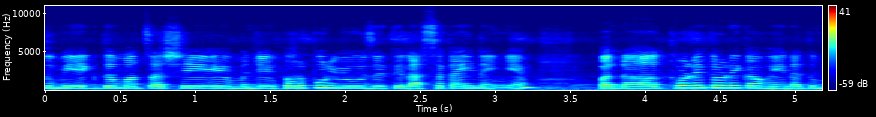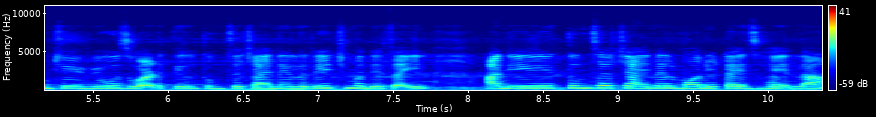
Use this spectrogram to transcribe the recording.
तुम्ही एकदमच असे म्हणजे भरपूर व्ह्यूज येतील असं काही नाही आहे पण थोडे थोडे का होईना तुमचे व्ह्यूज वाढतील तुमचं चॅनल रीचमध्ये जाईल आणि तुमचं चॅनल मॉनिटाईज व्हायला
